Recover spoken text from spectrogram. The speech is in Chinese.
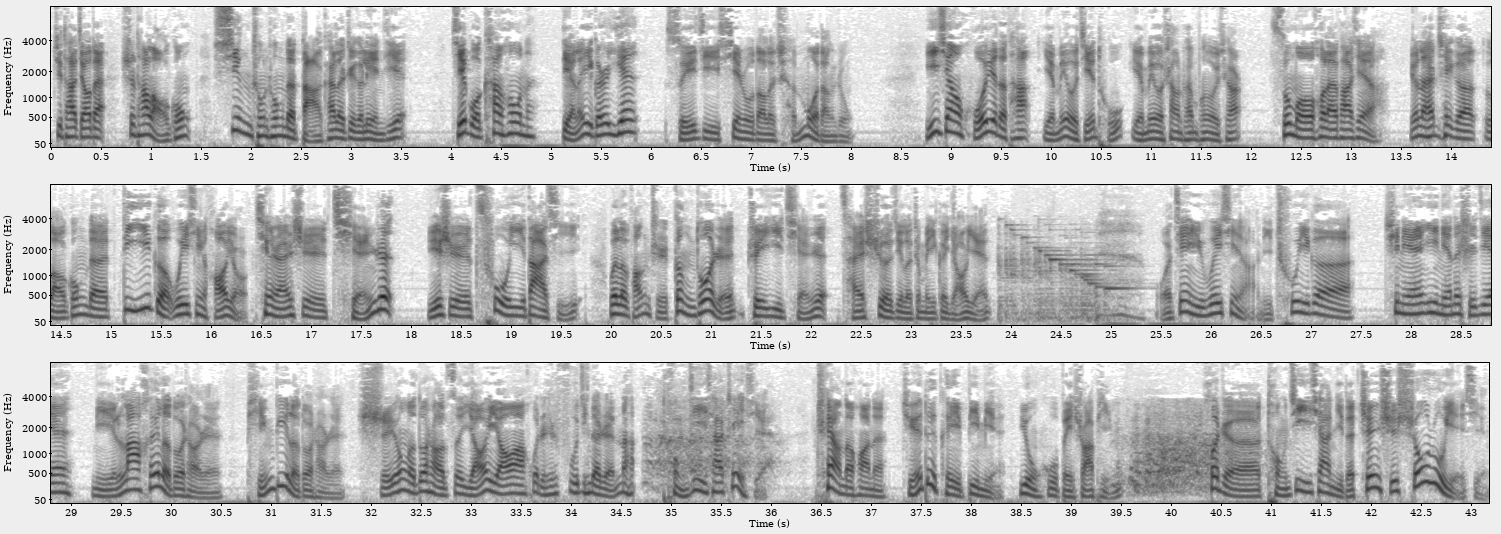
据她交代，是她老公兴冲冲的打开了这个链接，结果看后呢，点了一根烟，随即陷入到了沉默当中。一向活跃的她也没有截图，也没有上传朋友圈。苏某后来发现啊，原来这个老公的第一个微信好友竟然是前任，于是醋意大起。为了防止更多人追忆前任，才设计了这么一个谣言。我建议微信啊，你出一个去年一年的时间，你拉黑了多少人，屏蔽了多少人，使用了多少次摇一摇啊，或者是附近的人呢？统计一下这些，这样的话呢，绝对可以避免用户被刷屏。或者统计一下你的真实收入也行。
